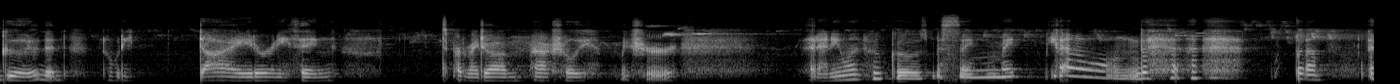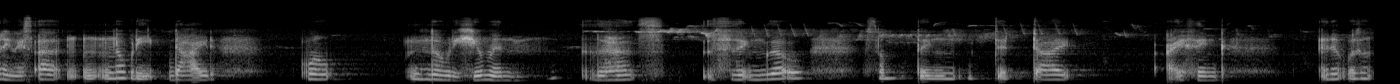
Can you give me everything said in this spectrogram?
good and nobody died or anything. It's part of my job, actually. Make sure that anyone who goes missing might be found. but, um, anyways, uh, n- nobody died. Well, nobody human. That's the thing, though. Something did die, I think. And it wasn't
